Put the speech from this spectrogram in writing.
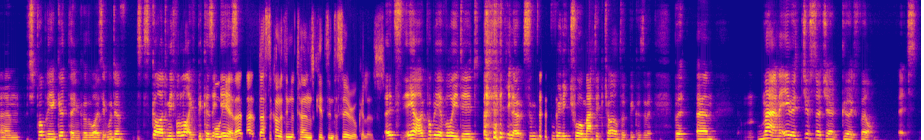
um, which is probably a good thing. Otherwise, it would have scarred me for life because it is. Well, yeah, that, that that's the kind of thing that turns kids into serial killers. It's yeah, I probably avoided, you know, some really traumatic childhood because of it. But um, man, it was just such a good film. It's,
